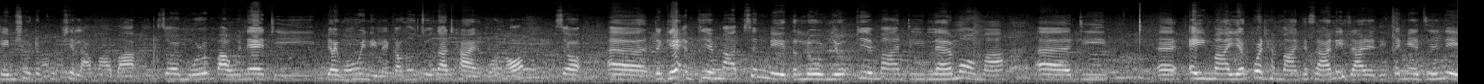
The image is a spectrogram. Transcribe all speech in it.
game show တစ်ခုဖြစ်လာမှာပါဆိုတော့မိုးတို့ပါဝင်တဲ့ဒီပြိုင်ပွဲဝင်တွေလည်းကောင်းဆုံးစူးစမ်းထားရပေါ့နော်ဆိုတော့အဲတကယ်အပြင်မှာဖြစ်နေသလိုမျိုးအပြင်မှာဒီလမ်းပေါ်မှာအဲဒီအဲအိမ်မှာရက်ွက်ထမှာကစားနေကြတဲ့ဒီတငယ်ချင်းတွေ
